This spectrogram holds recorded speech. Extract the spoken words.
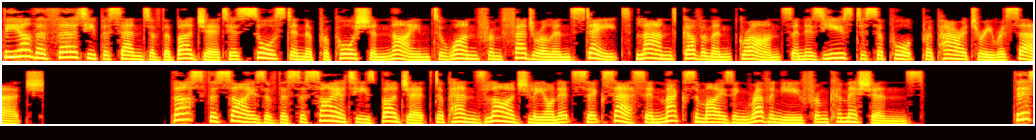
The other 30% of the budget is sourced in the proportion 9 to 1 from federal and state land government grants and is used to support preparatory research. Thus the size of the Society's budget depends largely on its success in maximizing revenue from commissions. This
